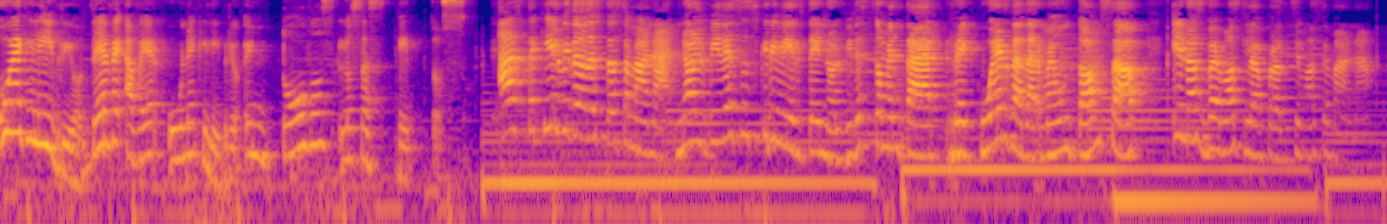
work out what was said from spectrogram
Un equilibrio, debe haber un equilibrio en todos los aspectos. Hasta aquí el video de esta semana. No olvides suscribirte, no olvides comentar, recuerda darme un thumbs up y nos vemos la próxima semana.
